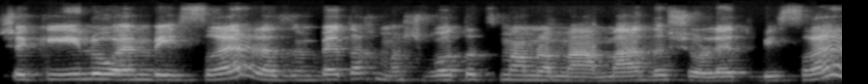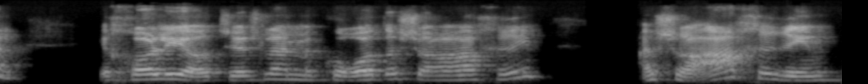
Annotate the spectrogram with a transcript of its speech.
שכאילו הם בישראל אז הם בטח משוות עצמם למעמד השולט בישראל, יכול להיות שיש להם מקורות השראה אחרים, השראה אחרים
